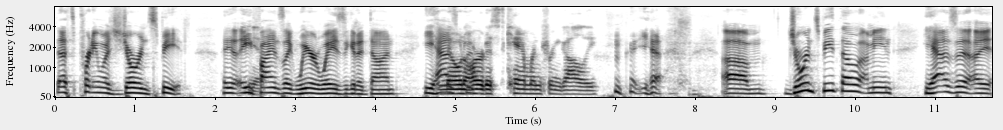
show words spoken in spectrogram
that's pretty much Jordan Spieth. He, he Yeah. finds like weird ways to get it done. He has Known been- artist Cameron Tringale. yeah. Um, Jordan Spieth, though, I mean, he has a,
